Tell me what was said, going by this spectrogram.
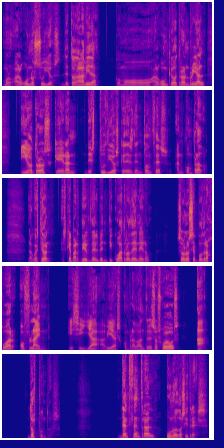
bueno, algunos suyos de toda la vida, como algún que otro Unreal, y otros que eran de estudios que desde entonces han comprado. La cuestión es que a partir del 24 de enero solo se podrá jugar offline y si ya habías comprado antes esos juegos, a dos puntos. Dance Central 1, 2 y 3.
